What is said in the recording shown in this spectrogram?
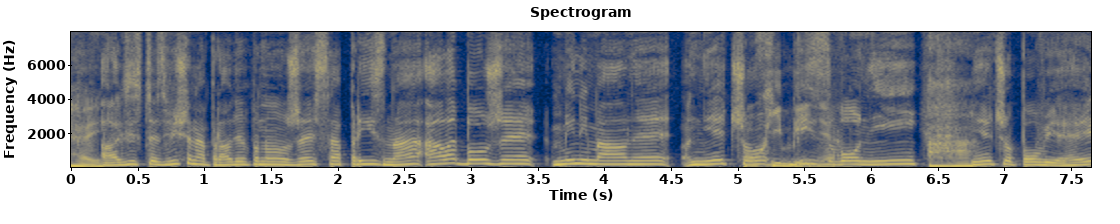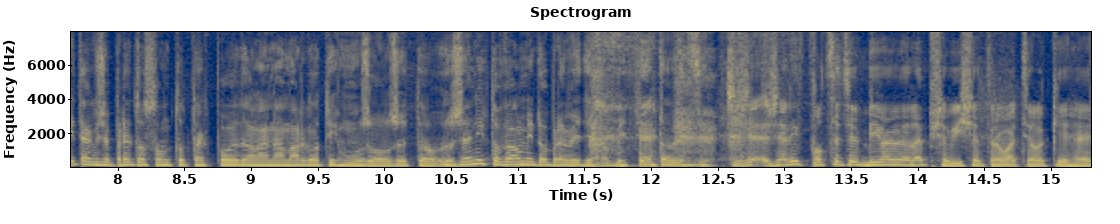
Hej. ale existuje zvýšená pravdepodobnosť, že sa prizná, alebo že minimálne niečo Pochybí, vyzvoní, Aha. niečo povie, hej, takže preto som to tak povedal aj na Margo tých mužov, že to, ženy to veľmi dobre vedia robiť tieto veci. Čiže ženy v podstate bývajú lepšie vyšetrovateľky, hej,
